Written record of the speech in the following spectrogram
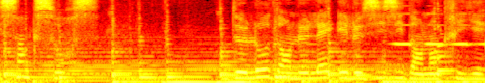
cinq sources. De l'eau dans le lait et le zizi dans l'encrier.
